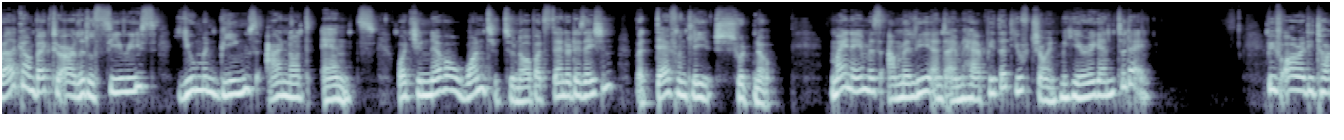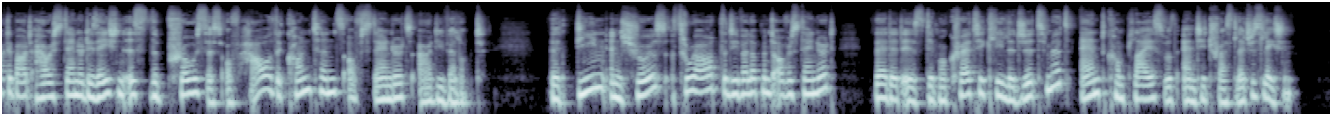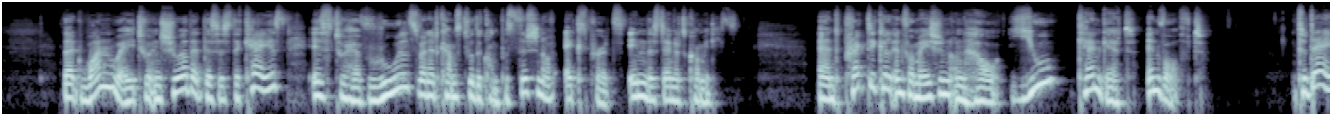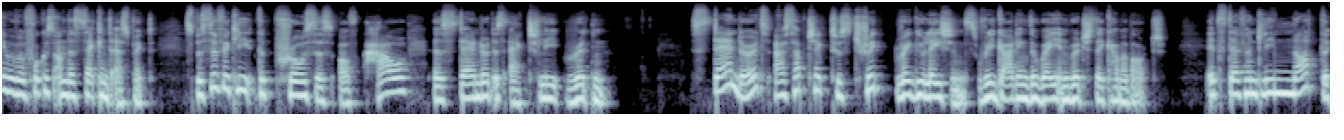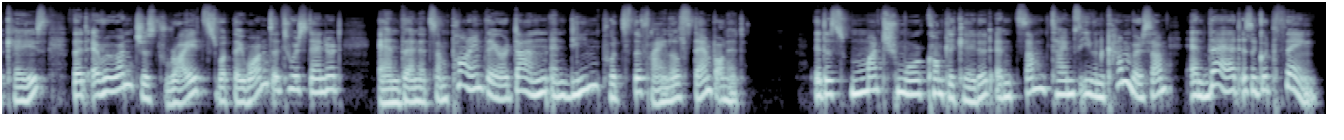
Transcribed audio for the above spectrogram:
Welcome back to our little series Human Beings Are Not Ants. What you never wanted to know about standardization, but definitely should know. My name is Amelie, and I'm happy that you've joined me here again today. We've already talked about how standardization is the process of how the contents of standards are developed. The DIN ensures throughout the development of a standard that it is democratically legitimate and complies with antitrust legislation that one way to ensure that this is the case is to have rules when it comes to the composition of experts in the standards committees and practical information on how you can get involved. Today, we will focus on the second aspect, specifically the process of how a standard is actually written. Standards are subject to strict regulations regarding the way in which they come about. It's definitely not the case that everyone just writes what they want into a standard and then at some point they are done and DIN puts the final stamp on it. It is much more complicated and sometimes even cumbersome, and that is a good thing.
